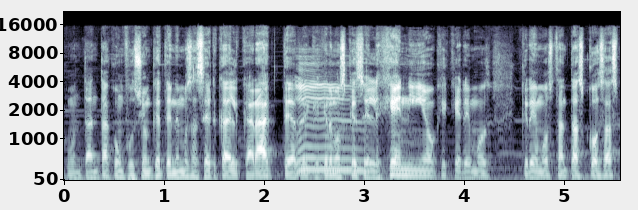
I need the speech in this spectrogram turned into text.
con tanta confusión que tenemos acerca del carácter, de que creemos que es el mm. genio, que queremos, creemos tantas cosas.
